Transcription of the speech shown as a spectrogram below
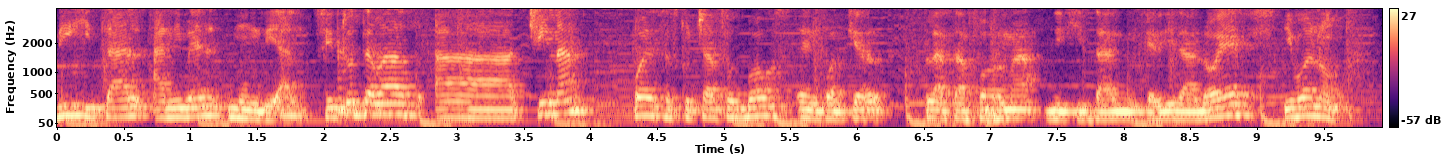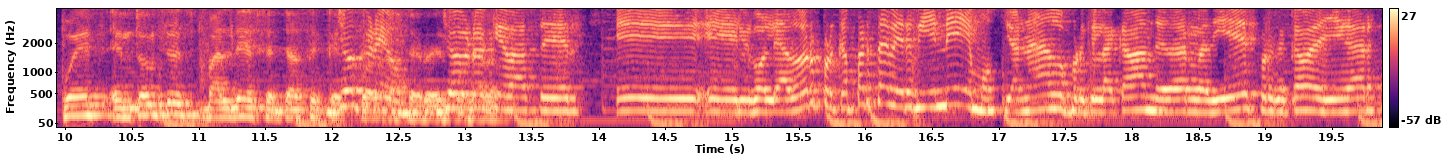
digital a nivel mundial. Si tú te vas a China, puedes escuchar Footbox en cualquier plataforma digital, mi querida Loe. Y bueno, pues entonces Valdés se te hace que yo creo, yo creo que va a ser eh, el goleador, porque aparte a ver viene emocionado porque le acaban de dar la 10, porque acaba de llegar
